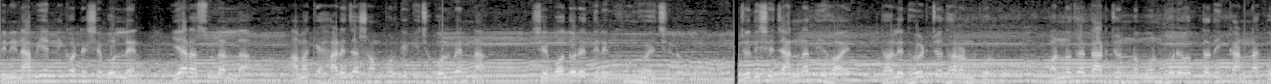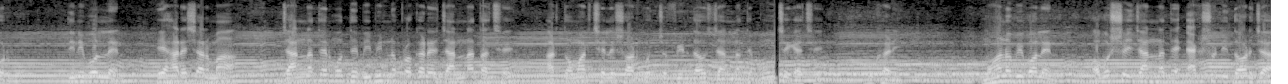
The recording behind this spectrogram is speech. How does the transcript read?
তিনি নাবিয়ের নিকট এসে বললেন, ইয়া রাসূলাল্লাহ, আমাকে হারেজা সম্পর্কে কিছু বলবেন না? সে বদরের দিনে খুন হয়েছিল। যদি সে জান্নাতি হয়, তাহলে ধৈর্য ধারণ করব। অন্যথায় তার জন্য মন ভরে অত্যাধিক কান্না করব। তিনি বললেন, হে হারেসার মা, জান্নাতের মধ্যে বিভিন্ন প্রকারের জান্নাত আছে, আর তোমার ছেলে সর্বোচ্চ ফিরদাউস জান্নাতে পৌঁছে গেছে। বুখারি। মহানবী বলেন, অবশ্যই জান্নাতে একশোটি দরজা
